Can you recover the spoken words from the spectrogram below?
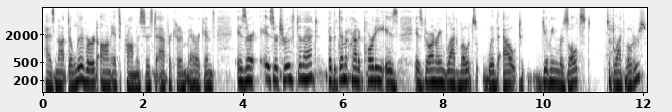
has not delivered on its promises to African Americans. Is there is there truth to that? That the Democratic Party is is garnering black votes without giving results to black voters?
